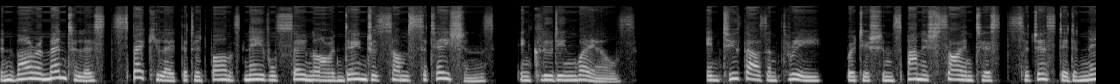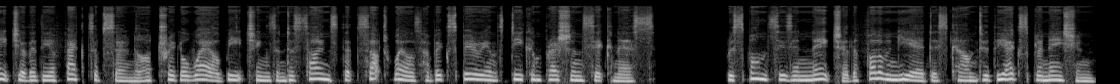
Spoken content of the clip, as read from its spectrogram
Environmentalists speculate that advanced naval sonar endangers some cetaceans, including whales. In 2003, British and Spanish scientists suggested in Nature that the effects of sonar trigger whale beachings and are signs that such whales have experienced decompression sickness. Responses in Nature the following year discounted the explanation.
